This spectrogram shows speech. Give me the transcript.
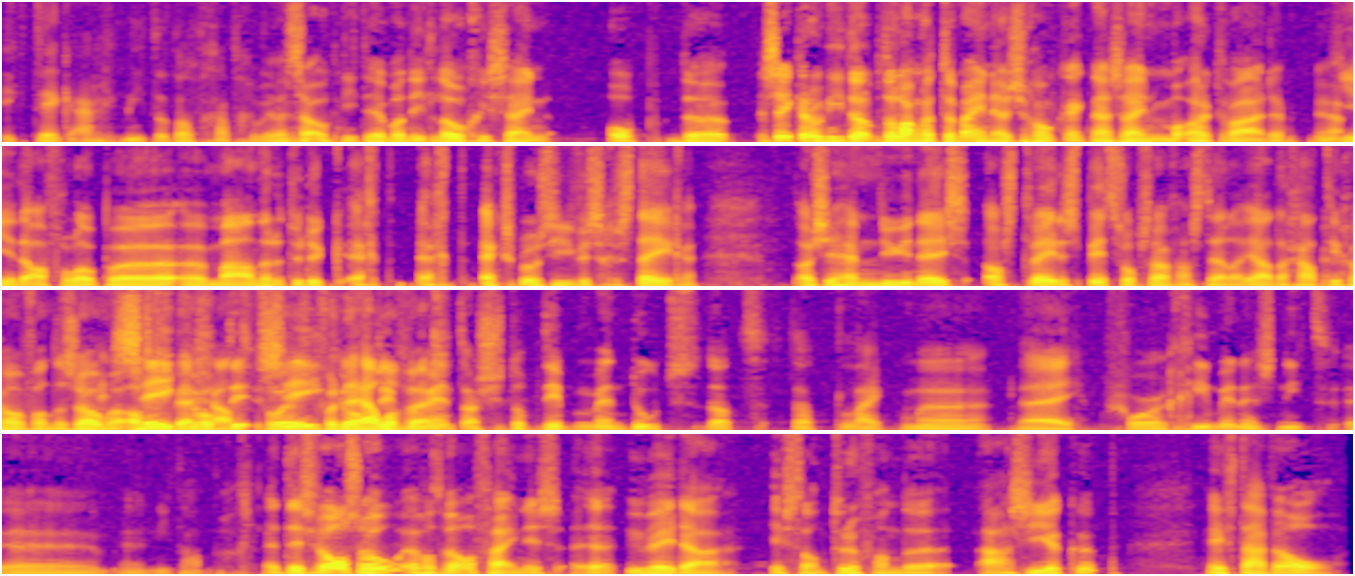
Ik denk eigenlijk niet dat dat gaat gebeuren. Dat zou ook niet helemaal niet logisch zijn op de... Zeker ook niet op de lange termijn. Als je gewoon kijkt naar zijn marktwaarde. Ja. Die in de afgelopen eh, maanden natuurlijk echt, echt explosief is gestegen. Als je hem nu ineens als tweede spits op zou gaan stellen. Ja, dan gaat hij gewoon van de zomer, En als hij op, weggaat, dit, voor, zeker voor de op helft moment, als je het op dit moment doet, dat, dat lijkt me Nee, voor Jiménez niet, eh, eh, niet handig. Het is wel zo, en wat wel fijn is, Ueda is dan terug van de Azië Cup. Heeft daar wel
